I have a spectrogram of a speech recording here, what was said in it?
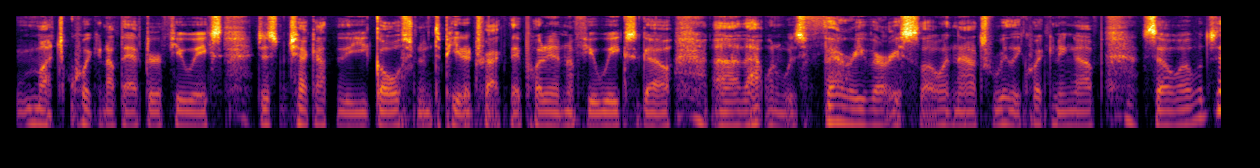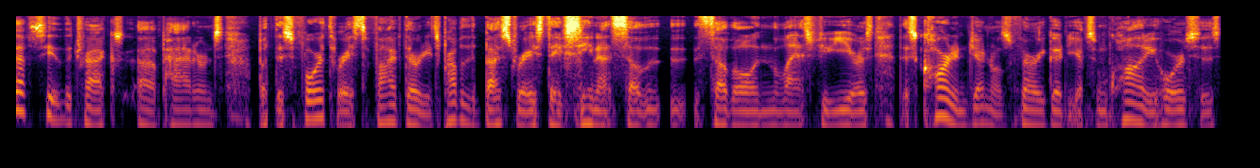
much quicken up after a few weeks. Just check out the Gulfstream and Tapeta track they put in a few weeks ago. Uh, that one was very, very slow, and now it's really quickening up. So uh, we'll just have to see the track uh, patterns. But this fourth race, the 530, it's probably the best race they've seen at Southwell in the last few years. This card in general is very good. You have some quality horses.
